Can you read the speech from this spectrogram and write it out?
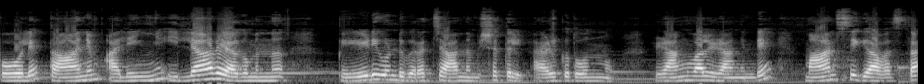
പോലെ താനും അലിഞ്ഞ് ഇല്ലാതെയാകുമെന്ന് പേടി കൊണ്ട് വിറച്ച ആ നിമിഷത്തിൽ അയാൾക്ക് തോന്നുന്നു. ഴാങ്വാൽ ഴാങ്ങിന്റെ മാനസികാവസ്ഥ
